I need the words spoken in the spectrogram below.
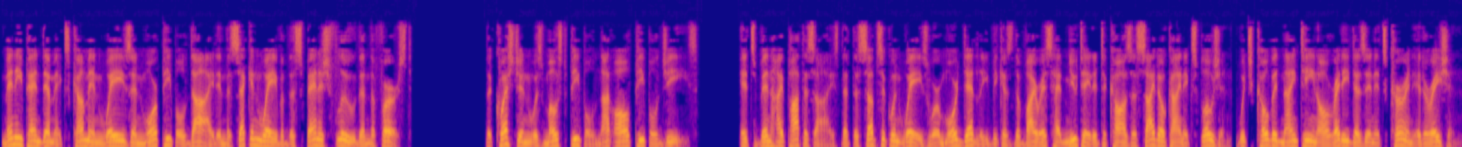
Many pandemics come in waves and more people died in the second wave of the Spanish flu than the first. The question was most people not all people geez. It's been hypothesized that the subsequent waves were more deadly because the virus had mutated to cause a cytokine explosion, which COVID-19 already does in its current iteration.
